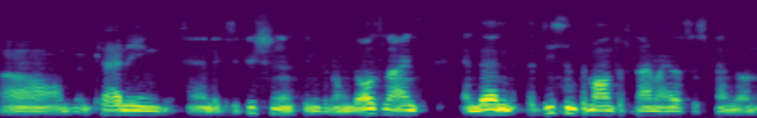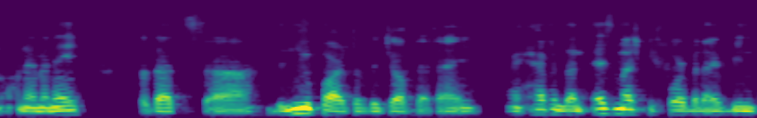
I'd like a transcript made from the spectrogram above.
um, and planning and execution and things along those lines. And then a decent amount of time I also spend on, on M&A. So that's uh, the new part of the job that I, I haven't done as much before, but I've been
